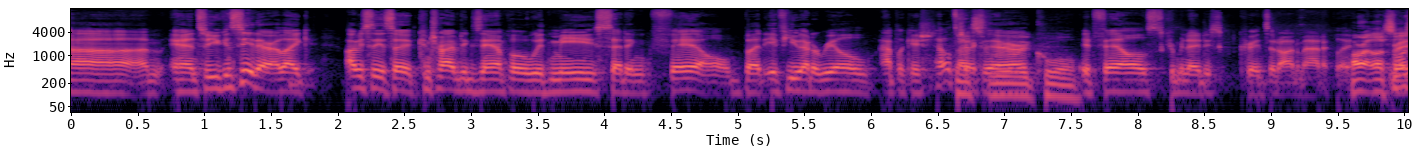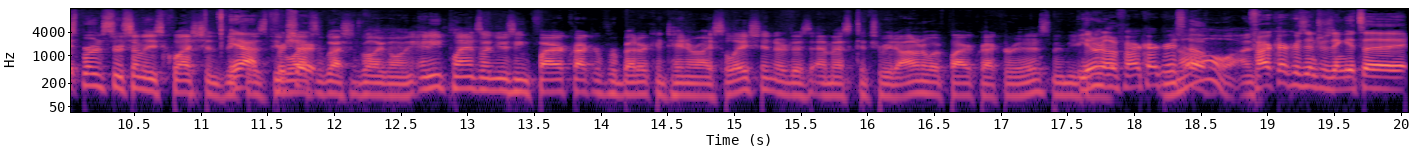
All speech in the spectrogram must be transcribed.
um, and so you can see there like. Obviously, it's a contrived example with me setting fail, but if you had a real application health That's check there, really cool. it fails, Kubernetes creates it automatically. All right, let's right? let's burn through some of these questions because for people sure. have some questions while they're going. Any plans on using Firecracker for better container isolation, or does MS contribute? I don't know what Firecracker is. Maybe You don't know what Firecracker is? No, Oh, Firecracker is interesting. It's a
